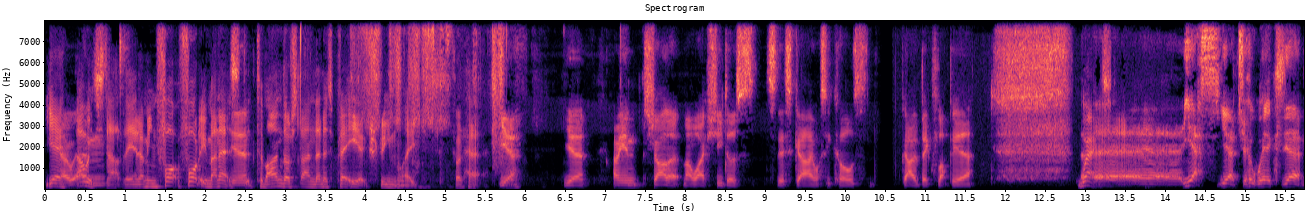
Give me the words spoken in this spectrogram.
Yeah, you know, I would start there. I mean, 40 minutes, yeah. to my understanding, is pretty extreme, like, for HIIT. Yeah, yeah. I mean, Charlotte, my wife, she does this guy, what's he called? Guy with big floppy hair. Wicks. Uh, yes, yeah, Joe Wicks. Yeah,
